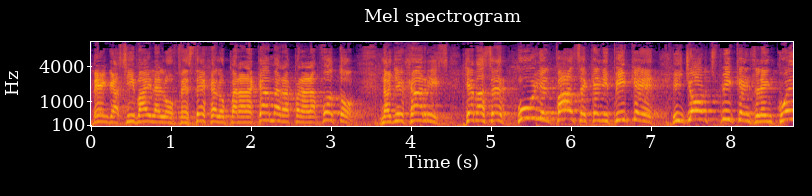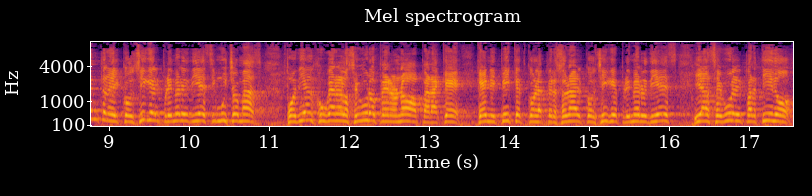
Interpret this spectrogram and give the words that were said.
Venga, sí, bailalo, festéjalo para la cámara, para la foto. Najee Harris, ¿qué va a hacer? ¡Uy, el pase! Kenny Pickett. Y George Pickens le encuentra y consigue el primero y diez y mucho más. Podían jugar a lo seguro, pero no, ¿para qué? Kenny Pickett con la personal consigue primero y diez y asegura el partido.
